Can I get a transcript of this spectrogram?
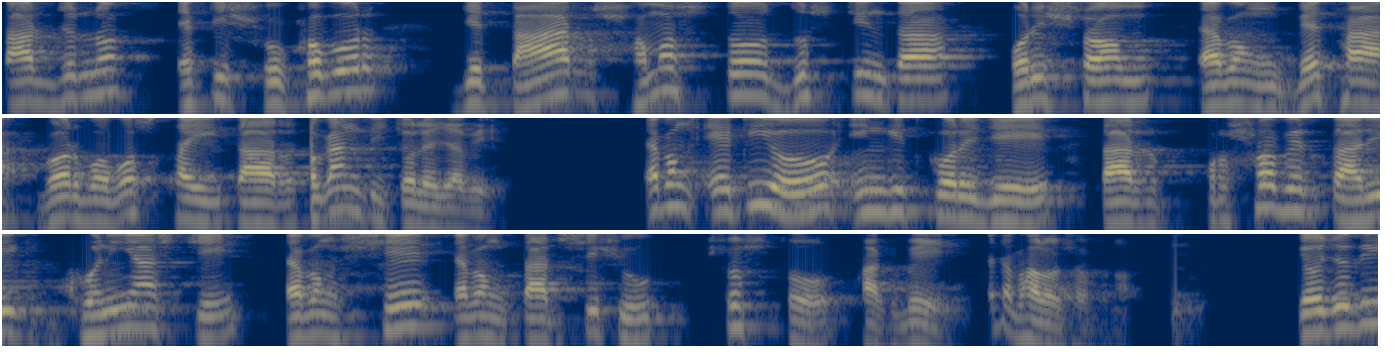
তার জন্য একটি সুখবর যে তার সমস্ত দুশ্চিন্তা পরিশ্রম এবং ব্যথা গর্ভাবস্থায় তার ভোগান্তি চলে যাবে। এবং এটিও ইঙ্গিত করে যে তার প্রসবের তারিখ ঘনিয়ে আসছে এবং সে এবং তার শিশু সুস্থ থাকবে। এটা ভালো স্বপ্ন। কেউ যদি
